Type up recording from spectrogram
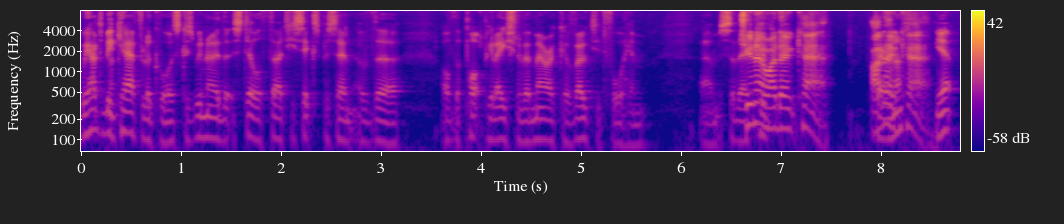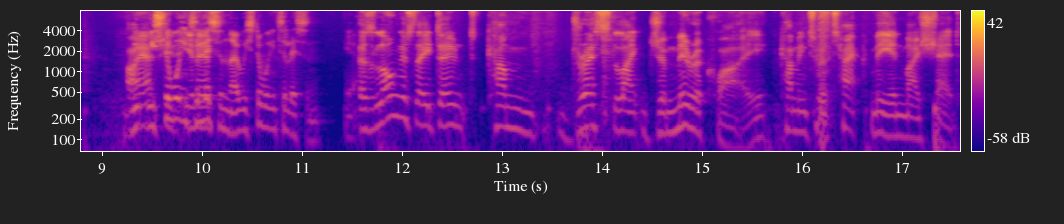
We have to be careful, of course, because we know that still 36% of the of the population of America voted for him. Um, so Do you know? I don't care. I don't enough. care. Yep. I We, we still want you, you to know- listen, though. We still want you to listen. Yeah. as long as they don't come dressed like Jamiroquai coming to attack me in my shed,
